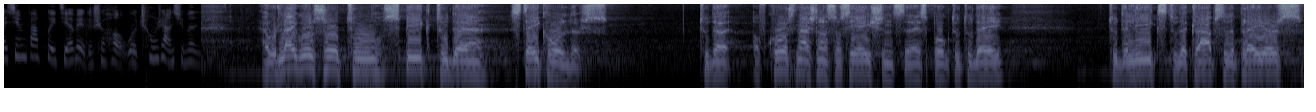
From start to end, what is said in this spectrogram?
在新闻发布会结尾的时候，我冲上去问。 I would like also to speak to the stakeholders, to the, of course, national associations that I spoke to today, to the leagues, to the clubs, to the players,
